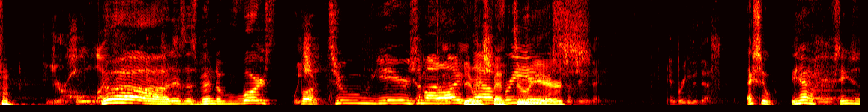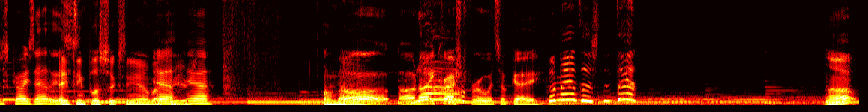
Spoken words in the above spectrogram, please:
Your whole life. Ah, this has been the worst We but two years of my life Yeah, we spent three two Touch years. And bring the desk. Actually, yeah, Jesus Christ, that is. 18 plus 16, yeah, about yeah, two years. yeah. Oh no. Oh, oh, no, he crashed through. It's okay. The Mantis, they're dead. Oh.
